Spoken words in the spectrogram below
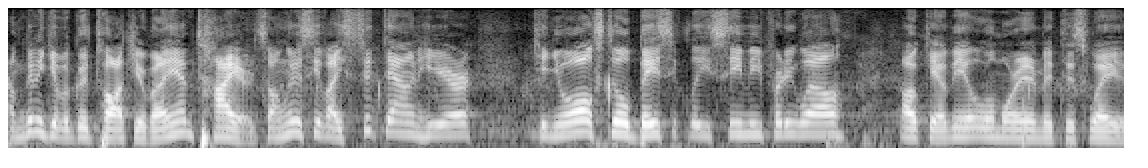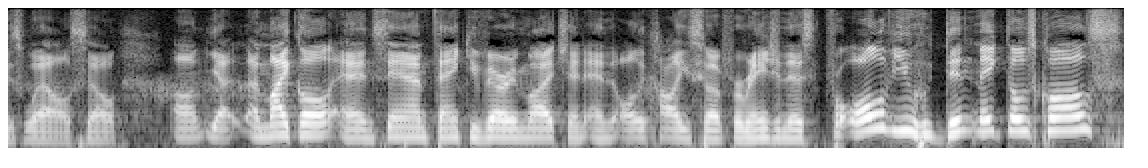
I'm going to give a good talk here, but I am tired. So I'm going to see if I sit down here. Can you all still basically see me pretty well? Okay, I'll be a little more intimate this way as well. So, um, yeah, uh, Michael and Sam, thank you very much, and, and all the colleagues uh, for arranging this. For all of you who didn't make those calls,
